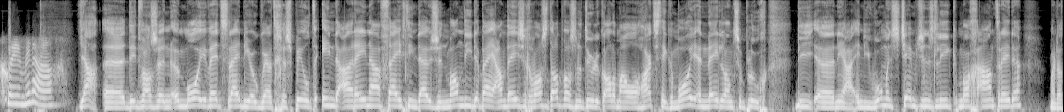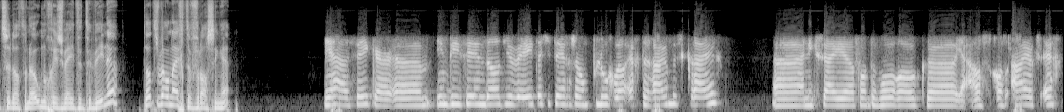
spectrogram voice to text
Goedemiddag. Ja, uh, dit was een, een, mooie wedstrijd die ook werd gespeeld in de arena. 15.000 man die erbij aanwezig was. Dat was natuurlijk allemaal al hartstikke mooi. Een Nederlandse ploeg die uh, nou ja, in die Women's Champions League mag aantreden. Maar dat ze dat dan ook nog eens weten te winnen, dat is wel een echte verrassing hè? Ja, zeker. Um, in die zin dat je weet dat je tegen zo'n ploeg wel echt de ruimtes krijgt. Uh, en ik zei uh, van tevoren ook, uh, ja, als, als Ajax echt,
